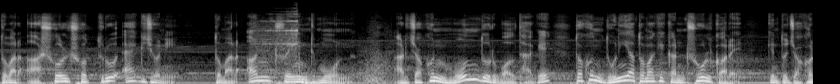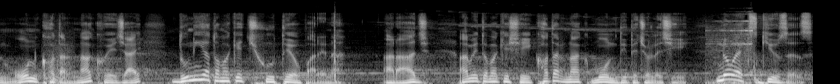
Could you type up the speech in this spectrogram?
তোমার আসল শত্রু একজনই তোমার আনট্রেইনড মন। আর যখন মন দুর্বল থাকে, তখন দুনিয়া তোমাকে কন্ট্রোল করে। কিন্তু যখন মন খতরনাক হয়ে যায়, দুনিয়া তোমাকে ছুঁতেও পারে না। আর আজ আমি তোমাকে সেই খতরনাক মন দিতে চলেছি। নো এক্সকিউজেস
